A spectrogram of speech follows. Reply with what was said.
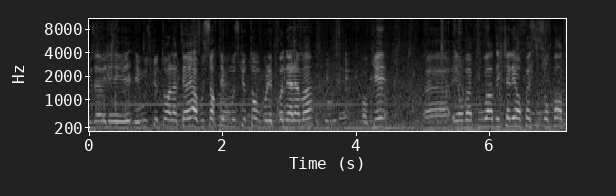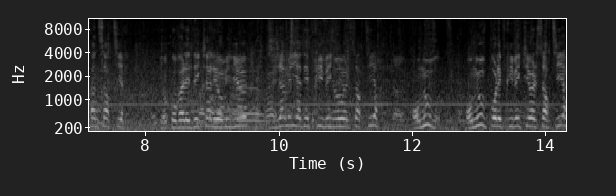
vous avez les, les mousquetons à l'intérieur. Vous sortez vos mousquetons, vous les prenez à la main. Ok. Euh, et on va pouvoir décaler. En fait, ils sont pas en train de sortir. Donc on va les décaler au milieu. Si jamais il y a des privés qui veulent sortir, on ouvre. On ouvre pour les privés qui veulent sortir.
